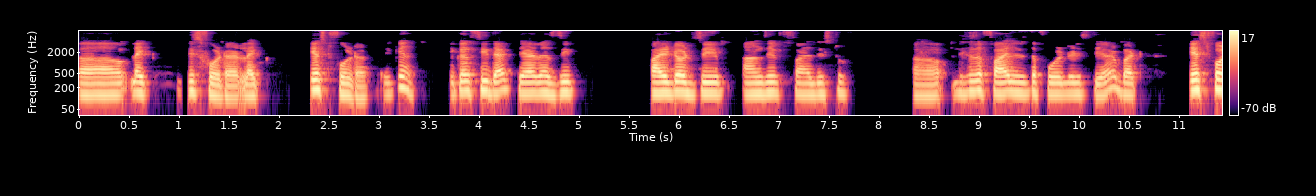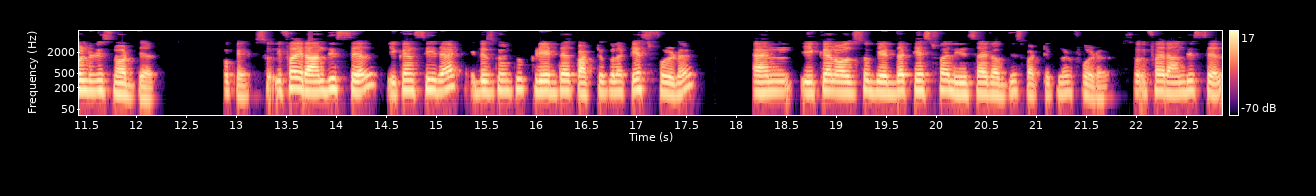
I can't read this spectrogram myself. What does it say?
uh, like this folder like test folder okay you can see that there are zip file.zip unzip file these two uh, this is a file this is the folder is there but test folder is not there. Okay so if i run this cell you can see that it is going to create that particular test folder and you can also get the test file inside of this particular folder. So if i run this cell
